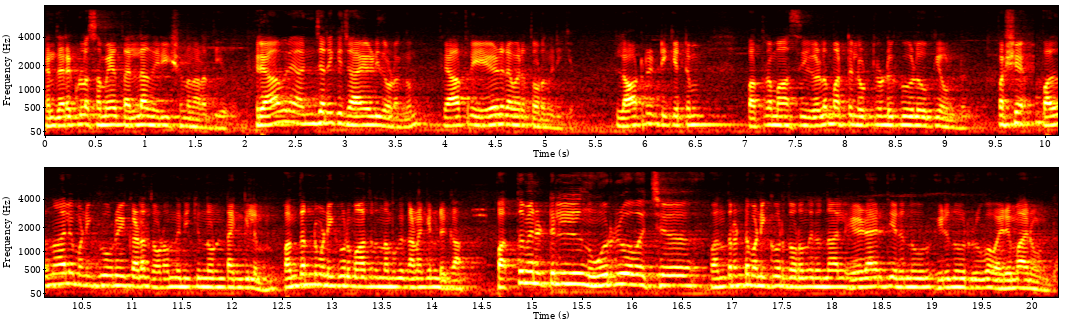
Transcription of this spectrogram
ഞാൻ തിരക്കുള്ള സമയത്തല്ല നിരീക്ഷണം നടത്തിയത്. രാവിലെ അഞ്ചരയ്ക്ക് ചായടി തുടങ്ങും. രാത്രി ഏഴര വരെ തുറന്നിരിക്കും. ലോട്ടറി ടിക്കറ്റും പത്രമാസികകളും മറ്റ് ലൊട്ടൊടുക്കുകളും ഒക്കെ ഉണ്ട്. പക്ഷേ പതിനാല് മണിക്കൂർ ഈ കട തുറന്നിരിക്കുന്നുണ്ടെങ്കിലും പന്ത്രണ്ട് മണിക്കൂർ മാത്രം നമുക്ക് കണക്കിനെടുക്കാം. പത്ത് മിനിറ്റിൽ നൂറ് രൂപ വെച്ച് പന്ത്രണ്ട് മണിക്കൂർ തുറന്നിരുന്നാൽ ഏഴായിരത്തി ഇരുന്നൂറ് ഇരുന്നൂറ് രൂപ വരുമാനമുണ്ട്.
